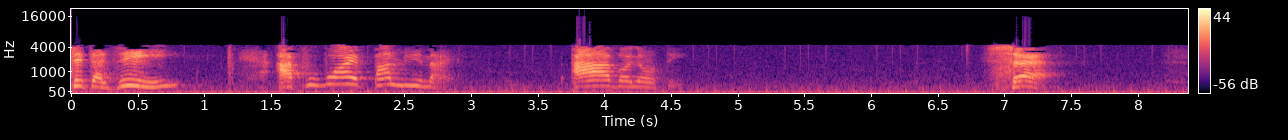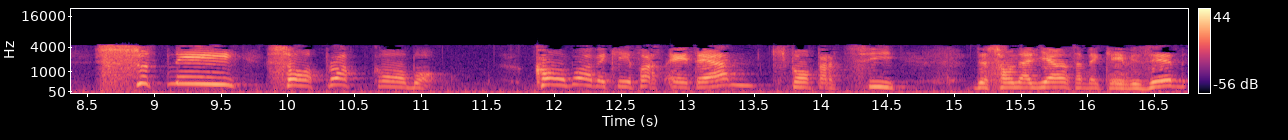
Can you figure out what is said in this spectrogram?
C'est-à-dire à pouvoir par lui-même, à volonté, se soutenir son propre combat. Combat avec les forces internes qui font partie de son alliance avec l'invisible,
